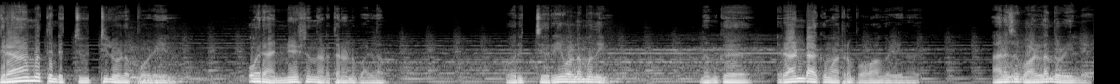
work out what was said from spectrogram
ഗ്രാമത്തിന്റെ ചുറ്റിലുള്ള പുഴയിൽ ഒരന്വേഷണം നടത്താനാണ് വള്ളം. ഒരു ചെറിയ വള്ളം മതി. നമുക്ക് രണ്ടാൾക്ക് മാത്രം പോകാൻ കഴിയുന്നത്. അനസ് വള്ളം തൊഴിയില്ലേ?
